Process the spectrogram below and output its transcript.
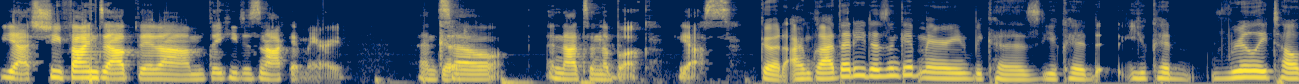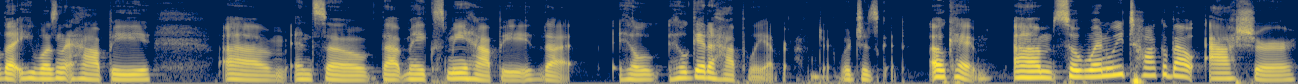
yeah she finds out that um that he does not get married. And good. so and that's in the book. Yes. Good. I'm glad that he doesn't get married because you could you could really tell that he wasn't happy um, and so that makes me happy that he'll he'll get a happily ever after, which is good. Okay. Um, so when we talk about Asher,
